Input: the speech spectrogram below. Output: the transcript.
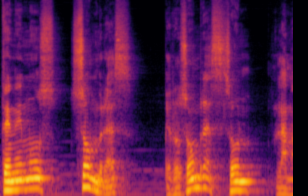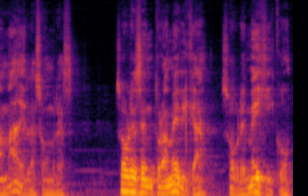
Tenemos sombras, pero sombras son la mamá de las sombras, sobre Centroamérica, sobre México,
